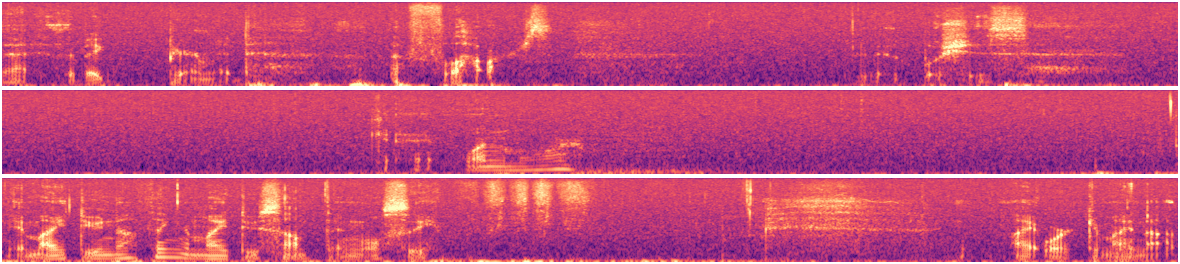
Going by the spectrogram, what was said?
That is a big pyramid of flowers. The bushes. Okay, one more. It might do nothing, it might do something, we'll see. It might work, it might not.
